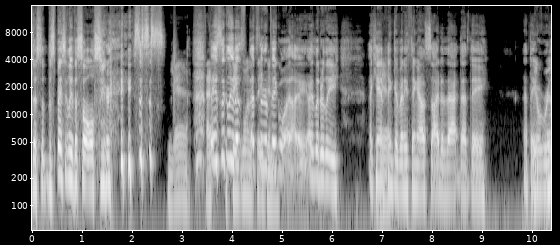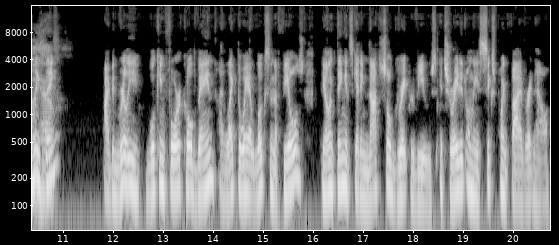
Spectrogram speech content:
this, this basically the Soul series. Yeah, that's basically the that's that's their they've big one. I, I literally, I can't Yeah. think of anything outside of that that they that they the really have. thing I've been really looking for Code Vein. I like the way it looks and it feels. The only thing it's getting not so great reviews. It's rated only a six point five right now.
